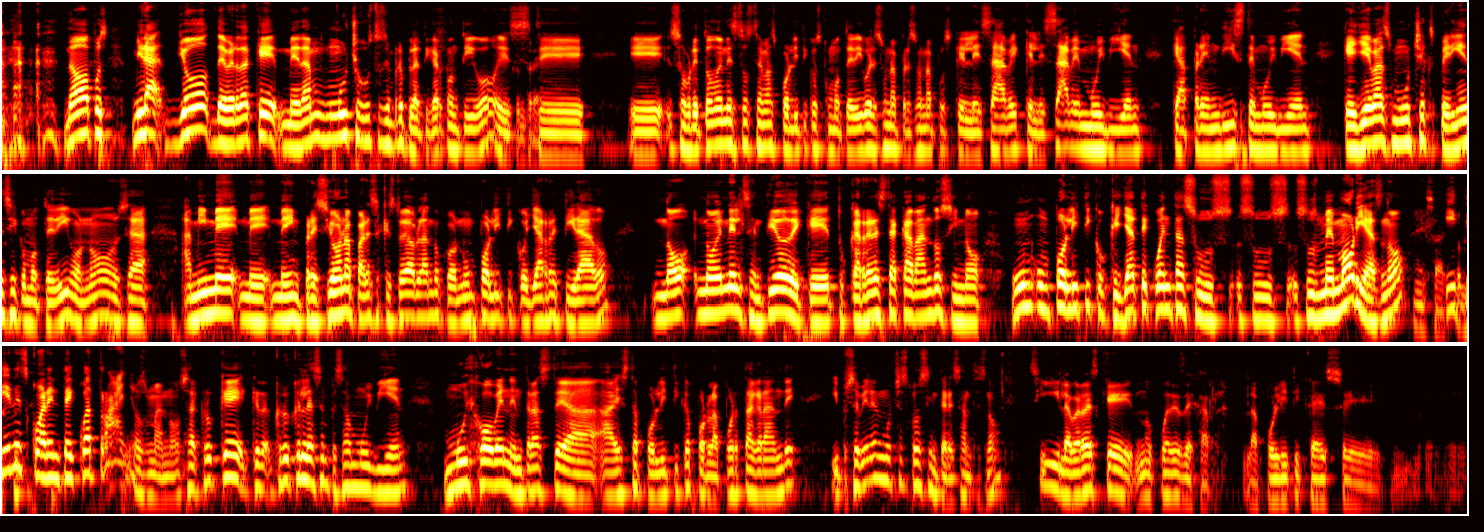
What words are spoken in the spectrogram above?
no, pues mira, yo de verdad que me da mucho gusto siempre platicar contigo. Este, eh, sobre todo en estos temas políticos, como te digo, eres una persona pues que le sabe, que le sabe muy bien, que aprendiste muy bien, que llevas mucha experiencia y como te digo, ¿no? O sea, a mí me, me, me impresiona, parece que estoy hablando con un político ya retirado no, no en el sentido de que tu carrera esté acabando, sino un, político que ya te cuenta sus, sus, sus memorias, ¿no? Exacto. Y tienes 44 años, mano. O sea, creo que, creo, que le has empezado muy bien. Muy joven entraste a, esta política por la puerta grande y pues se vienen muchas cosas interesantes, ¿no? Sí, la verdad es que no puedes dejarla. La política es eh,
